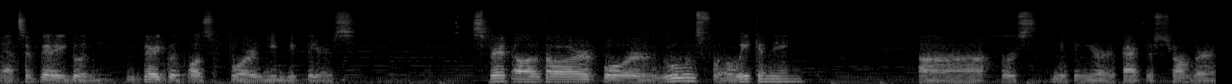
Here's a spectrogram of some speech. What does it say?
That's a very good, very good also for newbie players. Spirit Altar for runes, for awakening, uh, for making your character stronger.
